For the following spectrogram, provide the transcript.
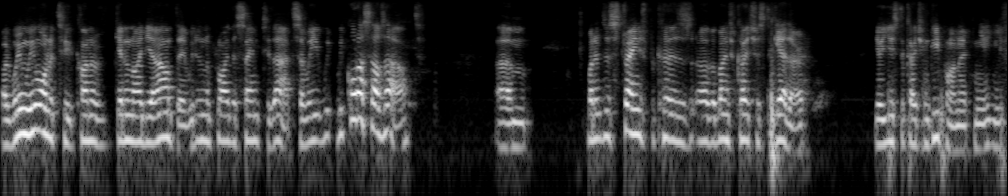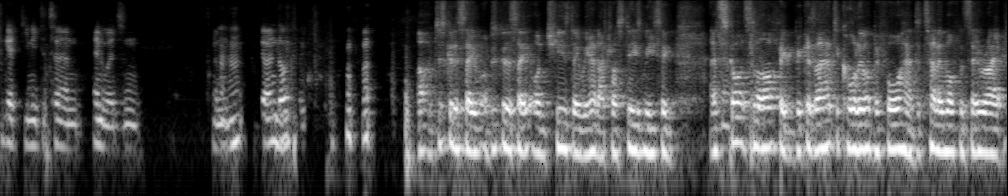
But when we wanted to kind of get an idea out there we didn't apply the same to that. So we we, we caught ourselves out. Um, but it is strange because of a bunch of coaches together you're used to coaching people on it and you, you forget you need to turn inwards and, and mm -hmm. go and dog I'm just going to say, I'm just going to say on Tuesday we had our trustees meeting and yeah. Scott's laughing because I had to call him up beforehand to tell him off and say, right,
